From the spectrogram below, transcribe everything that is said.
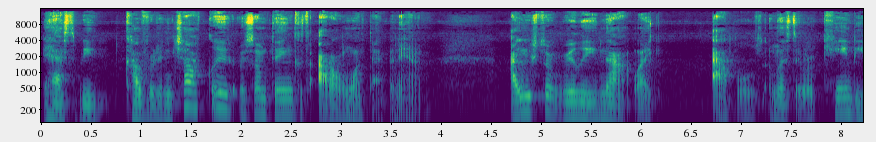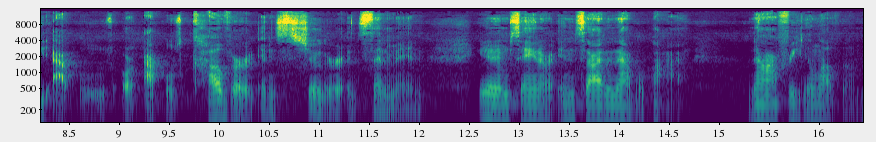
It has to be covered in chocolate or something because I don't want that banana. I used to really not like apples unless they were candied apples or apples covered in sugar and cinnamon. You know what I'm saying? Or inside an apple pie. Now I freaking love them.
